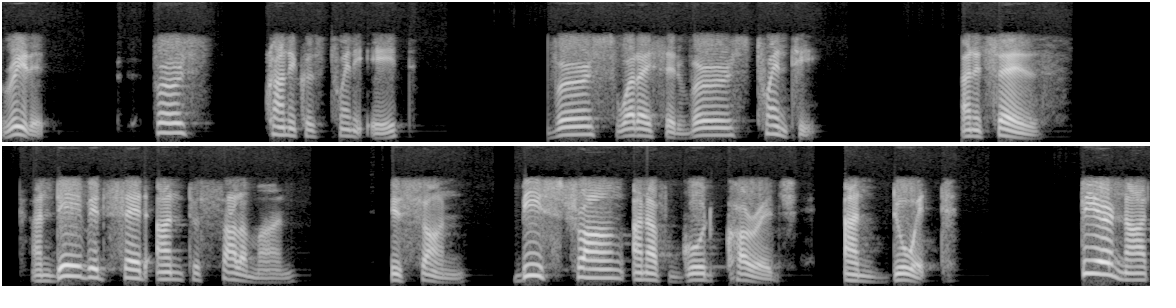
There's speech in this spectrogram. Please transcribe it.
read it. First Chronicles 28, verse, what I said, verse 20. And it says, And David said unto Solomon, his son, Be strong and of good courage, and do it. Fear not,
